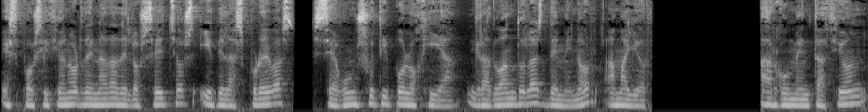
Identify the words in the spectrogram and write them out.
Exposición ordenada de los hechos y de las pruebas según su tipología, graduándolas de menor a mayor. Argumentación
